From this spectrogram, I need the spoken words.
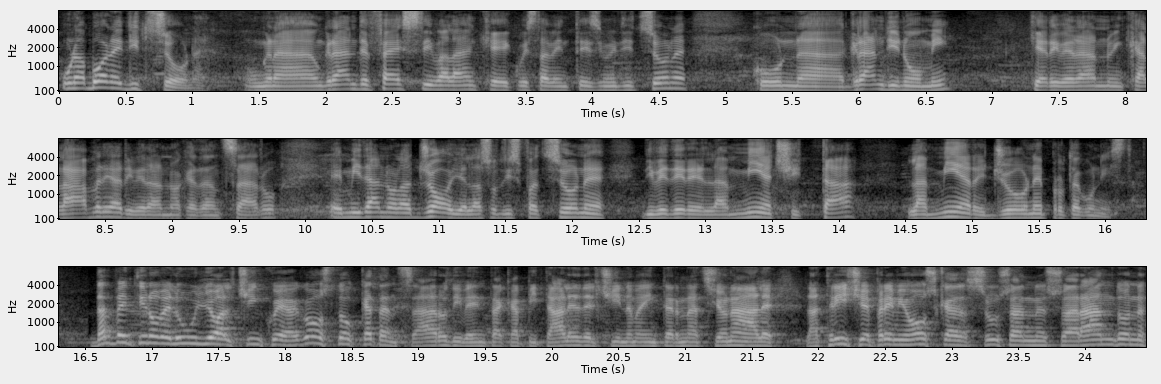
Una buona edizione, una, un grande festival anche questa ventesima edizione con uh, grandi nomi che arriveranno in Calabria, arriveranno a Catanzaro e mi danno la gioia e la soddisfazione di vedere la mia città, la mia regione protagonista. Dal 29 luglio al 5 agosto Catanzaro diventa capitale del cinema internazionale. L'attrice premio Oscar Susan Sarandon,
